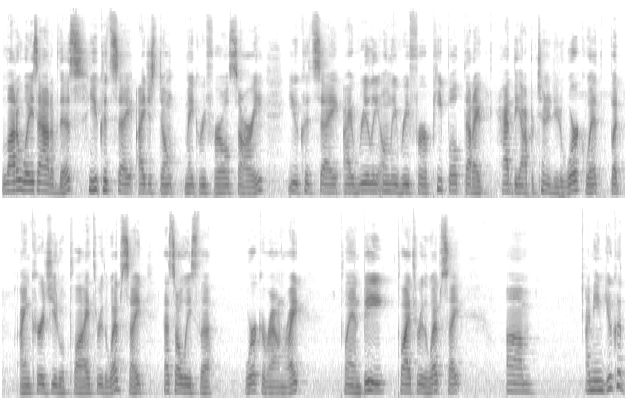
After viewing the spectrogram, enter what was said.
a lot of ways out of this. You could say, I just don't make referrals, sorry. You could say, I really only refer people that I had the opportunity to work with, but I encourage you to apply through the website. That's always the workaround, right? Plan B, apply through the website. Um, I mean, you could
